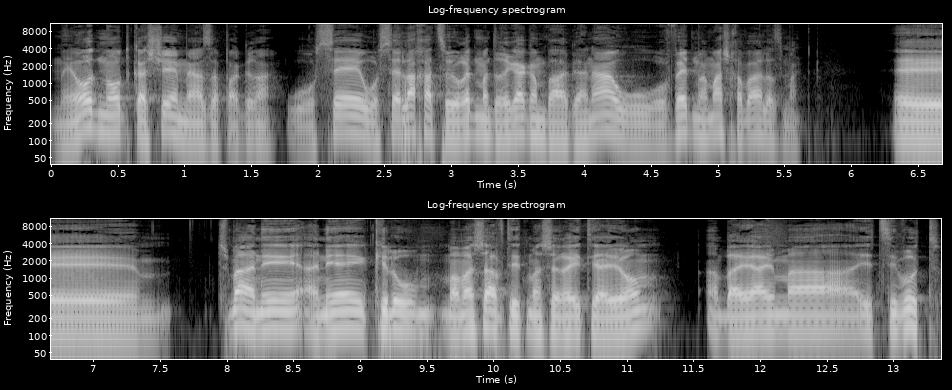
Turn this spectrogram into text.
מאוד מאוד קשה מאז הפגרה. הוא עושה, הוא עושה לחץ, הוא יורד מדרגה גם בהגנה, הוא עובד ממש חבל על הזמן. אה, תשמע, אני, אני כאילו ממש אהבתי את מה שראיתי היום, הבעיה עם היציבות.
